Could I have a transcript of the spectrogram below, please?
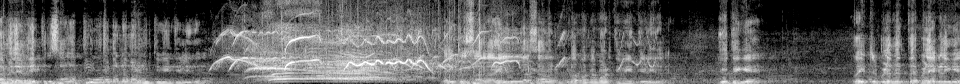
ಆಮೇಲೆ ರೈತರ ಸಾಲ ಪೂರ ಮನ್ನಾ ಮಾಡಿಬಿಡ್ತೀವಿ ಅಂತ ಹೇಳಿದ್ದಾರೆ. ರೈತರ ಸಾಲ, ಎಲ್ಲ ಸಾಲನ್ನು ಕೂಡ ಮನ್ನಾ ಮಾಡ್ತೀವಿ ಅಂತ ಹೇಳಿದ್ದಾರೆ. ಜೊತೆಗೆ ರೈತರು ಬೆಳೆದಂತ ಬೆಳೆಗಳಿಗೆ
